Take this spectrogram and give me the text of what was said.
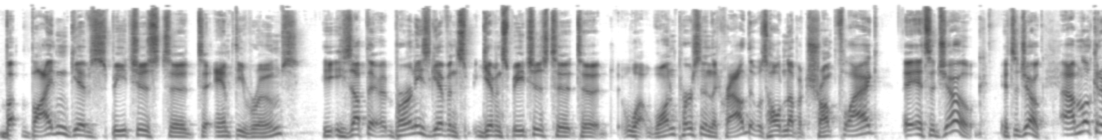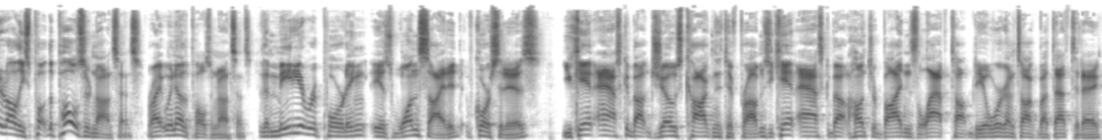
But Biden gives speeches to to empty rooms. He, he's up there. Bernie's giving giving speeches to to what one person in the crowd that was holding up a Trump flag. It's a joke. It's a joke. I'm looking at all these. Po- the polls are nonsense, right? We know the polls are nonsense. The media reporting is one sided. Of course it is. You can't ask about Joe's cognitive problems. You can't ask about Hunter Biden's laptop deal. We're going to talk about that today.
